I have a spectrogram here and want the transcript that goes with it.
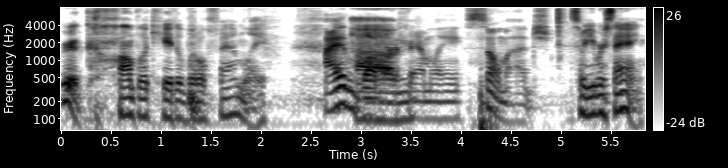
we're a complicated little family. I love our Um, family so much. So you were saying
